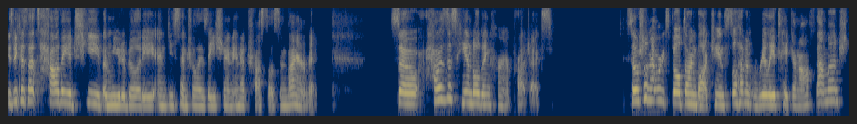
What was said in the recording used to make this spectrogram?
is because that's how they achieve immutability and decentralization in a trustless environment. So how is this handled in current projects? social networks built on blockchains still haven't really taken off that much.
